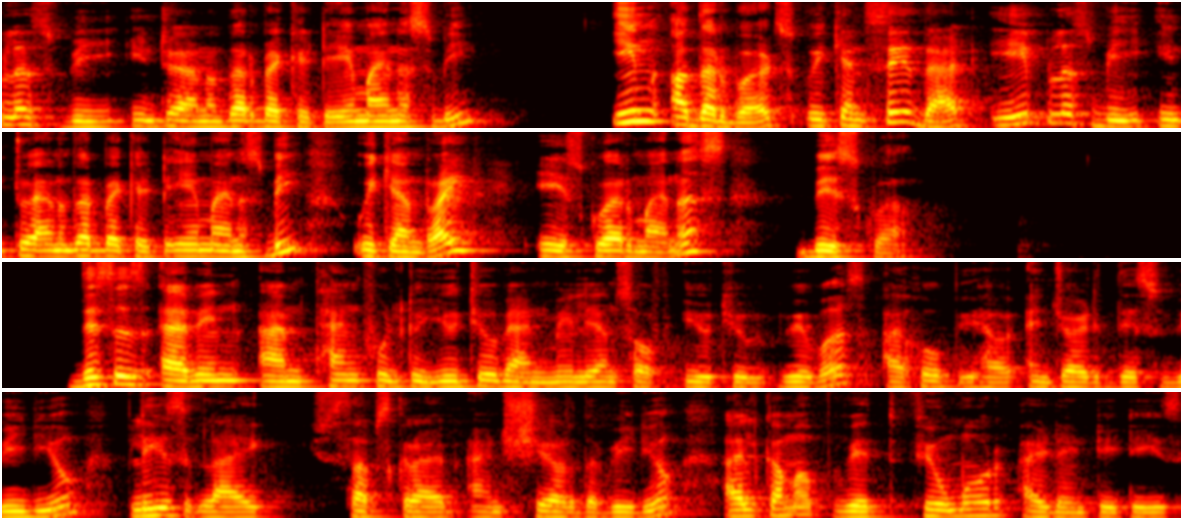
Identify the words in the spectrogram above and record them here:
plus b into another bracket a minus b in other words, we can say that a plus b into another bracket a minus b, we can write a square minus b square. This is Avin. I'm thankful to YouTube and millions of YouTube viewers. I hope you have enjoyed this video. Please like, subscribe and share the video. I'll come up with few more identities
